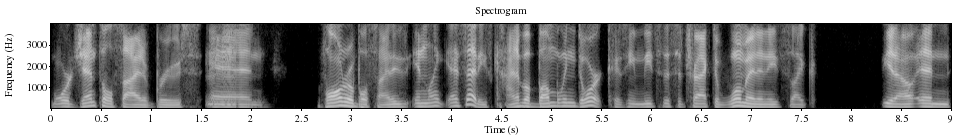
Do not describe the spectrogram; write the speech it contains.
more gentle side of Bruce Mhm. and vulnerable side. He's in like I said, he's kind of a bumbling dork because he meets this attractive woman and he's like, you know, and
